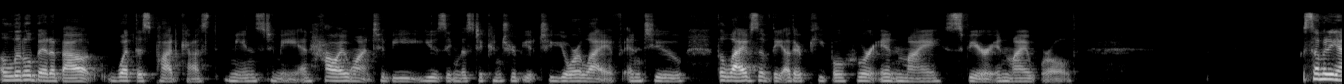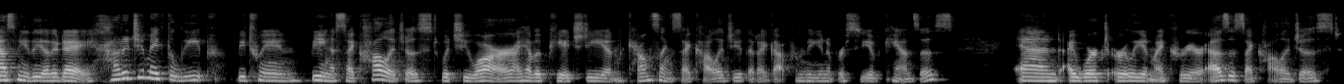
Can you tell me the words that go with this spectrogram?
a little bit about what this podcast means to me and how I want to be using this to contribute to your life and to the lives of the other people who are in my sphere, in my world somebody asked me the other day, how did you make the leap between being a psychologist, which you are? I have a PhD in counseling psychology that I got from the University of Kansas. And I worked early in my career as a psychologist.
